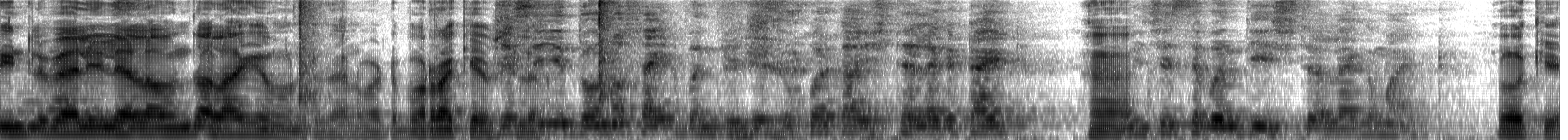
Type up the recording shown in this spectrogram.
దీంట్లో వ్యాలీలో ఎలా ఉందో అలాగే ఉంటుంది అనమాట బొర్రా కేవ్స్లో जैसे ये दोनों साइड बनती है जैसे ऊपर का स्टेलेगटाइट हाँ। नीचे से बनती है स्टेलेगमाइट ఓకే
